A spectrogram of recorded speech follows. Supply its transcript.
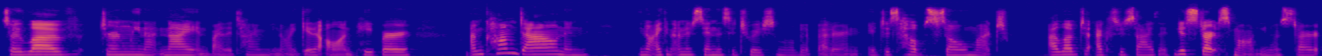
so i love journaling at night and by the time you know i get it all on paper I'm calmed down and you know, I can understand the situation a little bit better and it just helps so much. I love to exercise. I just start small, you know, start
